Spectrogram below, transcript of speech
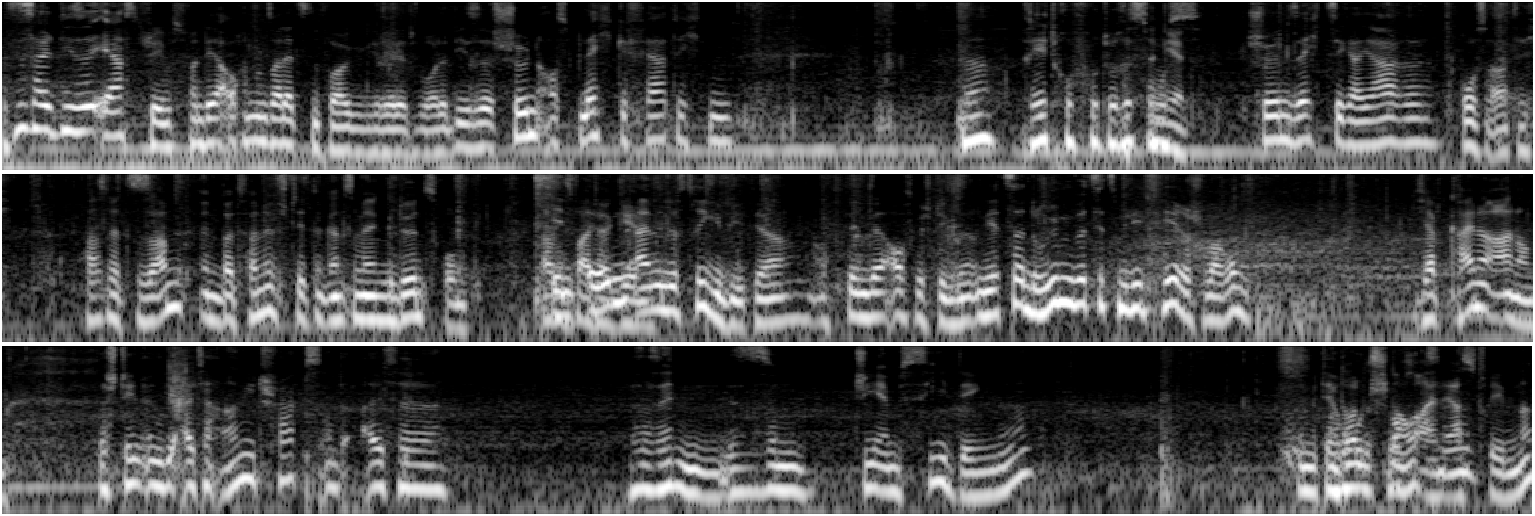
es ist halt diese Airstreams, von der auch in unserer letzten Folge geredet wurde. Diese schön aus Blech gefertigten ne, Retrofuturismus. Schön 60er Jahre, großartig. Fassen wir zusammen. In Bad Honnef steht eine ganze Menge Gedöns rum. Lass In irgendeinem Industriegebiet, ja, auf dem wir ausgestiegen sind. Und jetzt da drüben wird es jetzt militärisch. Warum? Ich habe keine Ahnung. Da stehen irgendwie alte Army-Trucks und alte. Was ist das denn? Das ist so ein GMC-Ding, ne? So Mit der Und hohen ist noch ein Schnauze. Airstream, ne?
